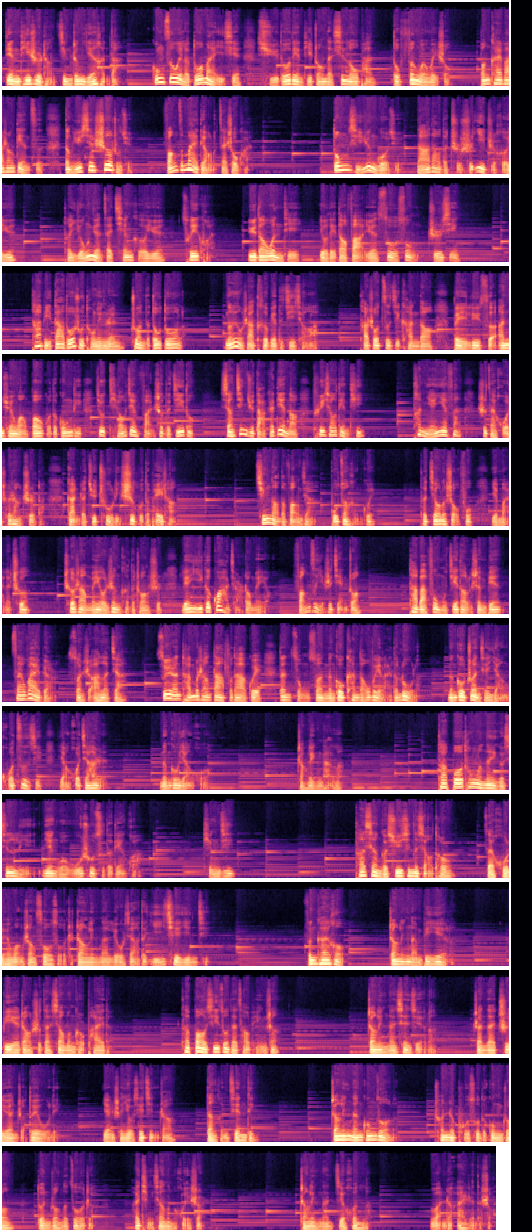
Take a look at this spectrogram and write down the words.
电梯市场竞争也很大，公司为了多卖一些，许多电梯装在新楼盘都分文未收，帮开发商垫资，等于先赊出去，房子卖掉了再收款。东西运过去拿到的只是一纸合约，他永远在签合约催款，遇到问题。又得到法院诉讼执行。他比大多数同龄人赚的都多了，能有啥特别的技巧啊？他说自己看到被绿色安全网包裹的工地，就条件反射的激动，想进去打开电脑推销电梯。他年夜饭是在火车上吃的，赶着去处理事故的赔偿。青岛的房价不算很贵，他交了首付，也买了车，车上没有任何的装饰，连一个挂件都没有。房子也是简装，他把父母接到了身边，在外边算是安了家。虽然谈不上大富大贵，但总算能够看到未来的路了，能够赚钱养活自己，养活家人，能够养活张陵南了。他拨通了那个心里念过无数次的电话，停机。他像个虚心的小偷，在互联网上搜索着张灵南留下的一切印记。分开后，张灵南毕业了，毕业照是在校门口拍的。他抱膝坐在草坪上。张灵南献血了，站在志愿者队伍里，眼神有些紧张，但很坚定。张灵南工作了，穿着朴素的工装，端庄的坐着，还挺像那么回事儿。张灵南结婚了，挽着爱人的手，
